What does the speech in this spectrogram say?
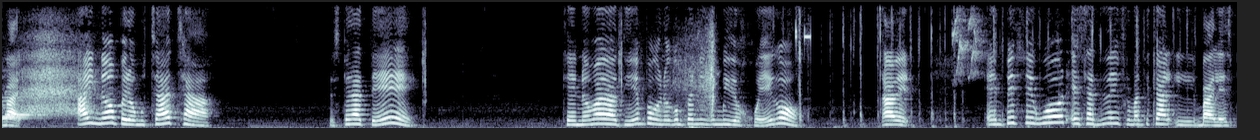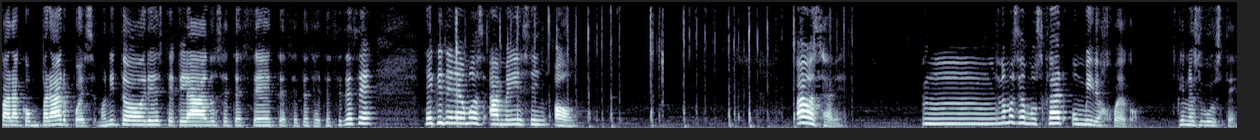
Vale. Ay, no, pero muchacha. Espérate. Que no me ha dado tiempo, que no he comprado ningún videojuego. A ver. En PC World, esa tienda de informática, vale, es para comprar, pues, monitores, teclados, etc, etc, etc, etc. Y aquí tenemos Amazing On. Vamos a ver. Mm, vamos a buscar un videojuego que nos guste.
